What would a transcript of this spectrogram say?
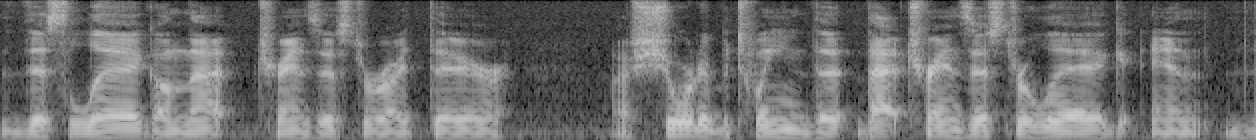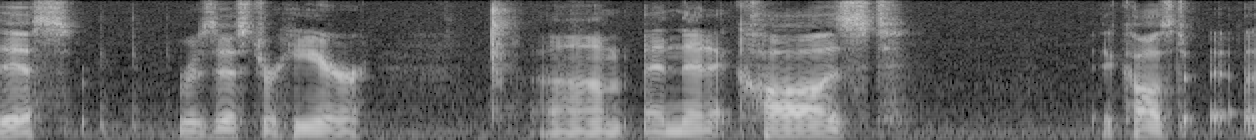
this leg on that transistor right there, I shorted between the that transistor leg and this resistor here. Um, and then it caused it caused uh,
